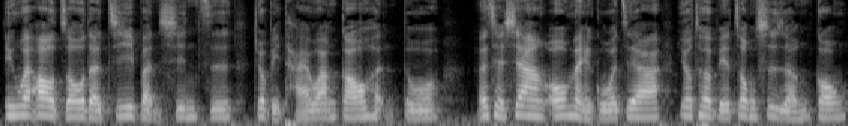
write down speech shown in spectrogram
因为澳洲的基本薪资就比台湾高很多。而且像欧美国家又特别重视人工，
